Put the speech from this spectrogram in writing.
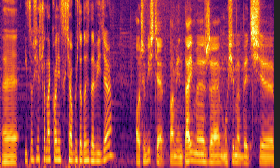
E, I coś jeszcze na koniec chciałbyś dodać, Dawidzie? Oczywiście, pamiętajmy, że musimy być e,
